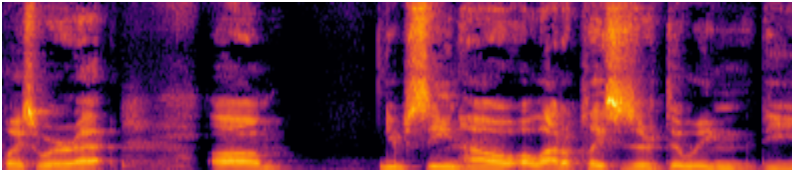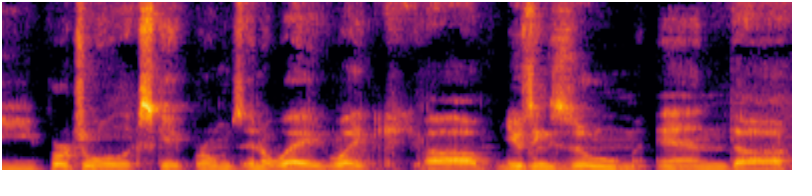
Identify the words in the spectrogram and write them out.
place we were at. Um, you've seen how a lot of places are doing the virtual escape rooms in a way, like uh, using Zoom and uh,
